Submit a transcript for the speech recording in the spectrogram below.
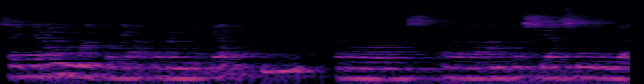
saya kira mematuhi aturan juga, Mhm. terus eh, antusiasnya juga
